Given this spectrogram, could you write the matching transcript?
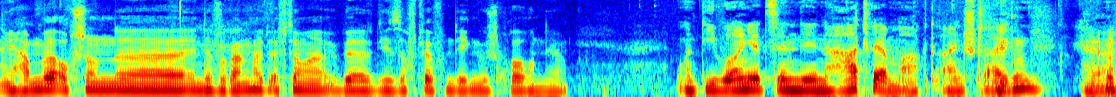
Äh, haben wir auch schon äh, in der Vergangenheit öfter mal über die Software von denen gesprochen, ja. Und die wollen jetzt in den Hardware-Markt einsteigen. ja.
